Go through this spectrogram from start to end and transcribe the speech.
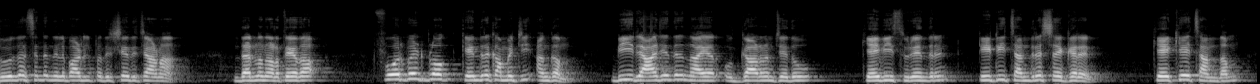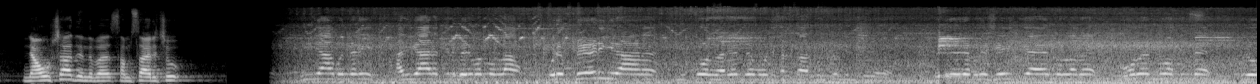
ദൂരദർശന്റെ നിലപാടിൽ പ്രതിഷേധിച്ചാണ് ധർണ നടത്തിയത്. ഫോർവേഡ് ബ്ലോക്ക് കേന്ദ്ര കമ്മിറ്റി അംഗം ബി രാജേന്ദ്രൻ നായർ ഉദ്ഘാടനം ചെയ്തു. K V Surendran T T Chandrasekharan K K ചന്തം നൌഷാദ് എന്നിവർ സംസാരിച്ചു. ഇന്ത്യ മുന്നണി അധികാരത്തിൽ വരുമെന്നുള്ള ഒരു പേടിയിലാണ് ഇപ്പോൾ നരേന്ദ്രമോദി സർക്കാർ ഉൾക്കൊണ്ടിരിക്കുന്നത് ഇതിനെ പ്രതിഷേധിക്കുക എന്നുള്ളത് ഫോർവേഡ് ബ്ലോക്കിന്റെ ഒരു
